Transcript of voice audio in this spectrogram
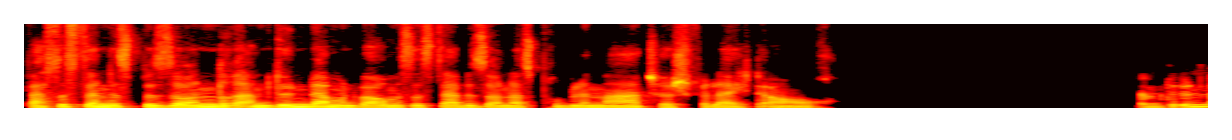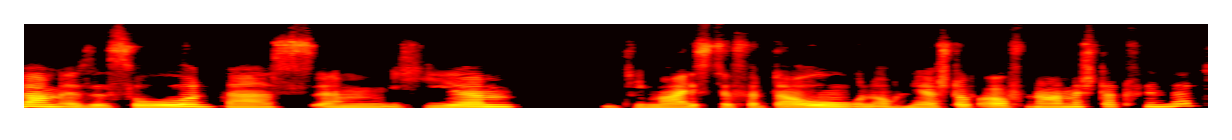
Was ist denn das Besondere am Dünndarm und warum ist es da besonders problematisch vielleicht auch? Im Dünndarm ist es so, dass ähm, hier die meiste Verdauung und auch Nährstoffaufnahme stattfindet.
